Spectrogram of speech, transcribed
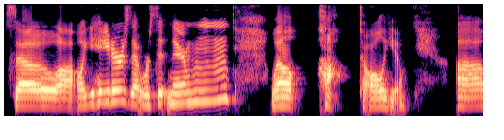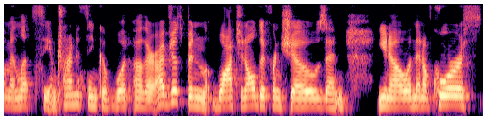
So, uh, all you haters that were sitting there, hmm, well, ha, to all you. Um, and let's see, I'm trying to think of what other, I've just been watching all different shows and, you know, and then of course,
